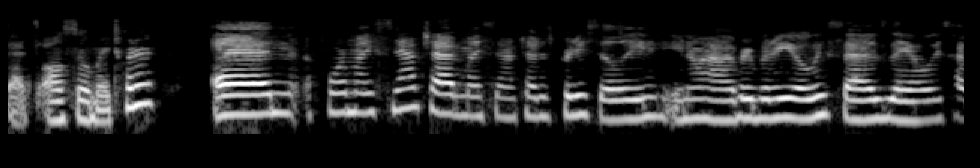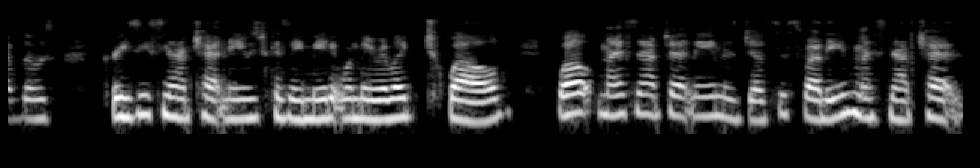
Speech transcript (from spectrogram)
That's also my Twitter. And for my Snapchat, my Snapchat is pretty silly. You know how everybody always says they always have those crazy Snapchat names because they made it when they were like 12. Well, my Snapchat name is just as funny. My Snapchat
